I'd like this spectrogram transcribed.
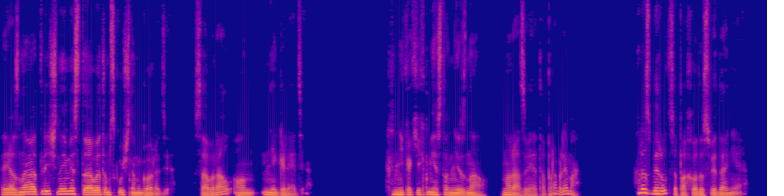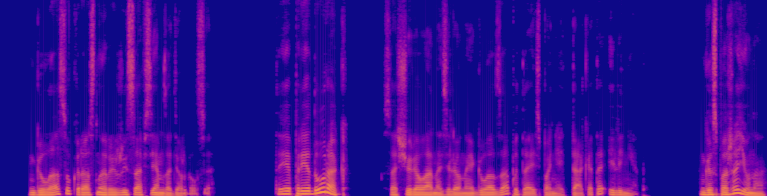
Я знаю отличные места в этом скучном городе», — соврал он, не глядя. Никаких мест он не знал, но разве это проблема? Разберутся по ходу свидания. Глаз у красно-рыжий совсем задергался. «Ты придурок?» — сощурила она зеленые глаза, пытаясь понять, так это или нет. «Госпожа Юна»,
